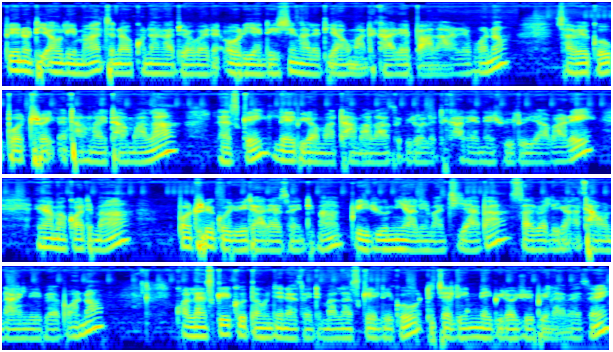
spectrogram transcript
ပြီးရင်တော့ဒီအောက်လေးမှာကျွန်တော်ခုနကပြောခဲ့တဲ့ orientation ကလည်းဒီအောက်မှာတစ်ခါတည်းပါလာတယ်ပေါ့နော်။စာရွက်ကို portrait အထောင်လိုက်ထားမှလား landscape လဲပြီးတော့မှထားမှလားဆိုပြီးတော့လည်းတစ်ခါတည်းနဲ့ရွေးလို့ရပါတယ်။အဲကမှကွာဒီမှာ portrait ကိုရွေးထားတယ်ဆိုရင်ဒီမှာ preview နေရာလေးမှာကြည့်ရပါစာရွက်လေးကအထောင်တိုင်းလေးပဲပေါ့နော်။ခွာ landscape ကိုတုံးကျင်တယ်ဆိုရင်ဒီမှာ landscape လေးကိုတစ်ချက်လေးနှိပ်ပြီးတော့ရွေးပေးလိုက်မယ်ဆိုရင်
